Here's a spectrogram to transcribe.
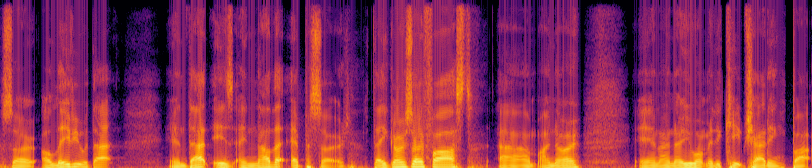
So I'll leave you with that. And that is another episode. They go so fast, um, I know, and I know you want me to keep chatting, but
